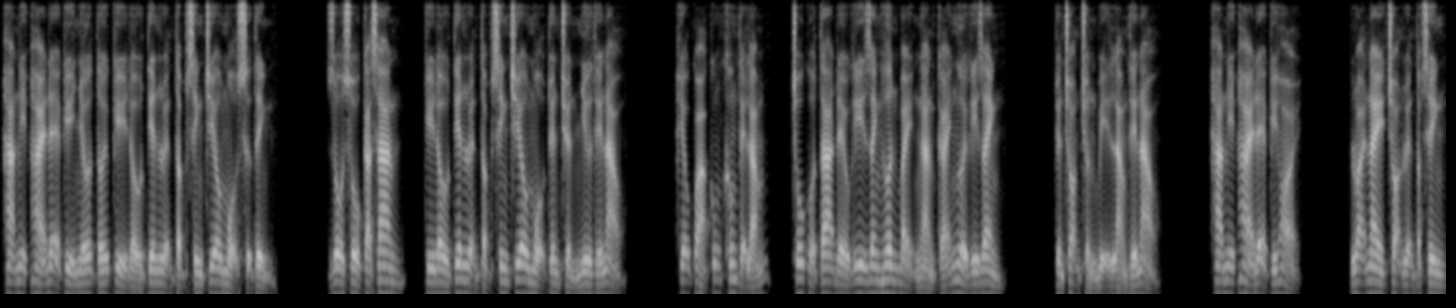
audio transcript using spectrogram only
hạ nghị hải đệ kỳ nhớ tới kỳ đầu tiên luyện tập sinh chiêu mộ sự tình. Dồ sổ cả san kỳ đầu tiên luyện tập sinh chiêu mộ tuyên truyền như thế nào? Hiệu quả cũng không tệ lắm, chỗ của ta đều ghi danh hơn bảy ngàn cái người ghi danh. Tuyển chọn chuẩn bị làm thế nào? Hạ nghị hải đệ ký hỏi. Loại này chọn luyện tập sinh,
